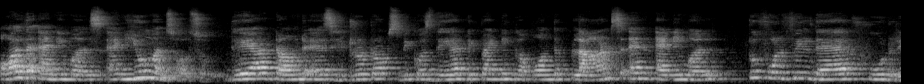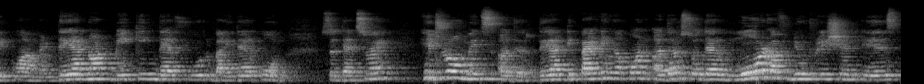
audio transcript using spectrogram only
All the animals and humans also, they are termed as heterotrophs because they are depending upon the plants and animal to fulfill their food requirement. They are not making their food by their own. So that's why hetero means other. They are depending upon other so their mode of nutrition is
